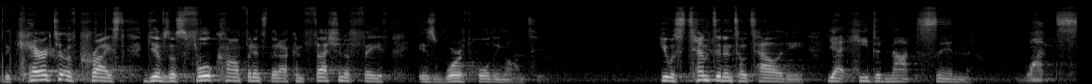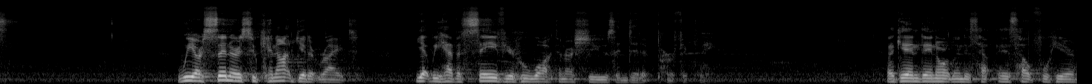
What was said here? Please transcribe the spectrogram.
The character of Christ gives us full confidence that our confession of faith is worth holding on to. He was tempted in totality, yet he did not sin once. We are sinners who cannot get it right, yet we have a Savior who walked in our shoes and did it perfectly. Again, Dane Ortlund is, is helpful here.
